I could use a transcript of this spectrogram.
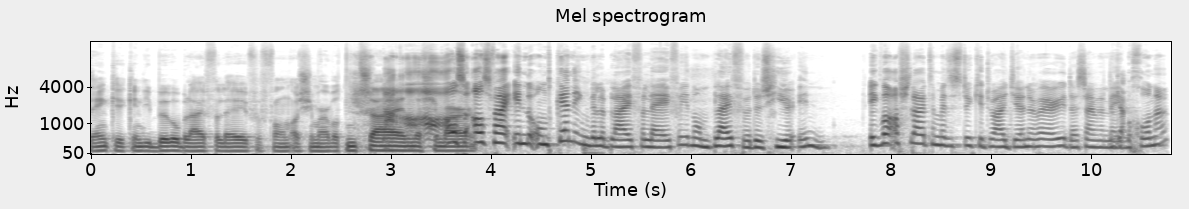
denk ik, in die bubbel blijven leven van als je maar wat moet zijn, Nou, als je als, maar... als wij in de ontkenning willen blijven leven, dan blijven we dus hierin. Ik wil afsluiten met een stukje Dry January. Daar zijn we mee Ja. begonnen.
